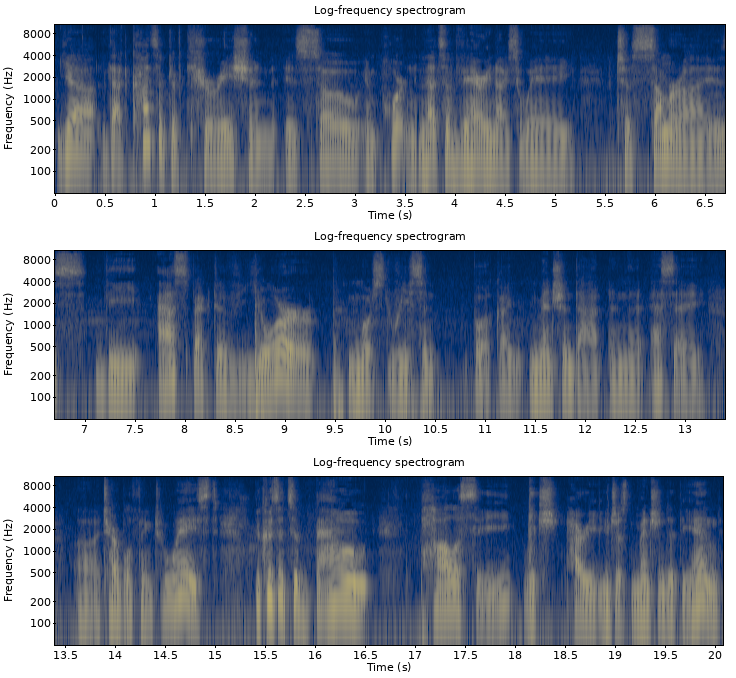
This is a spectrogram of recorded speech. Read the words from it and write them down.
Yeah, that concept of curation is so important. And that's a very nice way to summarize the aspect of your most recent book. I mentioned that in the essay, uh, A Terrible Thing to Waste, because it's about policy, which, Harry, you just mentioned at the end,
